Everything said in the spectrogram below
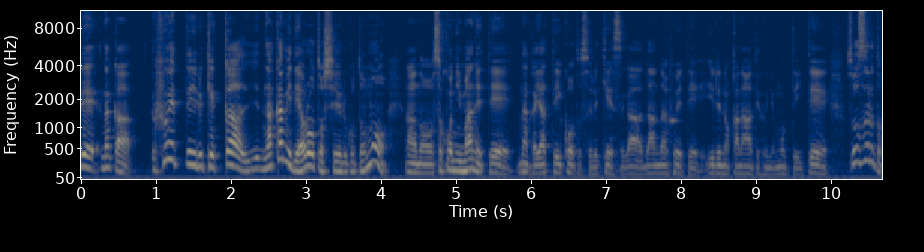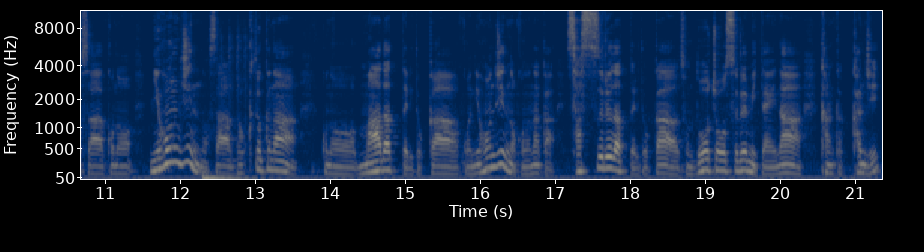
でなんか増えている結果中身でやろうとしていることもあのそこに真似てなんかやっていこうとするケースがだんだん増えているのかなというふうに思っていてそうするとさこの日本人のさ独特なこの間だったりとかこう日本人のこのなんか察するだったりとかその同調するみたいな感覚感じ、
